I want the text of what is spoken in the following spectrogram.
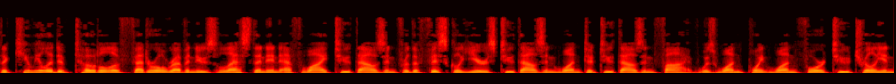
The cumulative total of federal revenues less than in FY 2000 for the fiscal years 2001 to 2005 was $1.142 trillion,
